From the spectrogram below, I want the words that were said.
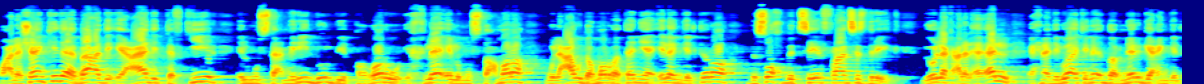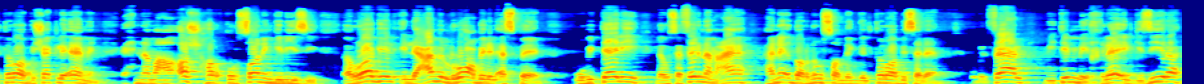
وعلشان كده بعد إعادة تفكير المستعمرين دول بيقرروا إخلاء المستعمرة والعودة مرة تانية إلى إنجلترا بصحبة سير فرانسيس دريك. بيقول لك على الأقل إحنا دلوقتي نقدر نرجع إنجلترا بشكل آمن. إحنا مع أشهر قرصان إنجليزي. الراجل اللي عامل رعب للأسبان. وبالتالي لو سافرنا معاه هنقدر نوصل لإنجلترا بسلام. وبالفعل بيتم إخلاء الجزيرة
